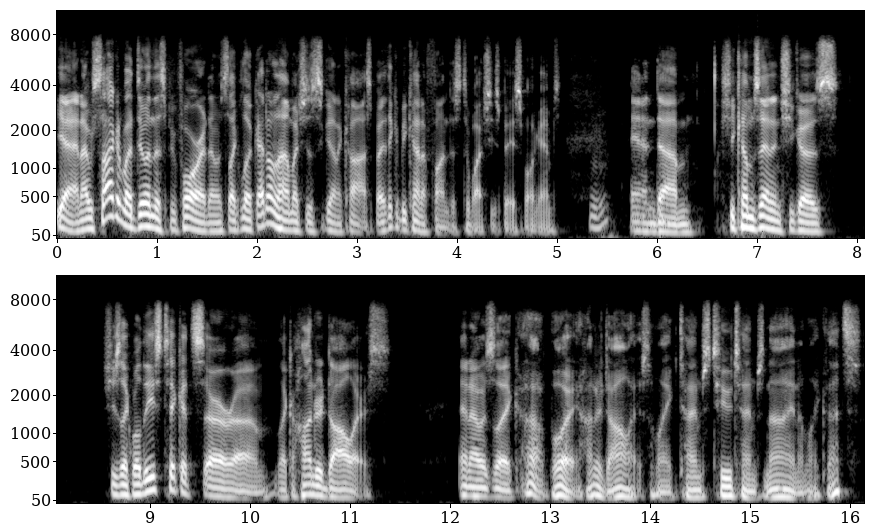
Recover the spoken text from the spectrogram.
yeah, and I was talking about doing this before, and I was like, look, I don't know how much this is going to cost, but I think it'd be kind of fun just to watch these baseball games. Mm-hmm. And um, she comes in and she goes, she's like, well, these tickets are um, like a hundred dollars. And I was like, oh boy, hundred dollars. I'm like, times two, times nine. I'm like, that's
